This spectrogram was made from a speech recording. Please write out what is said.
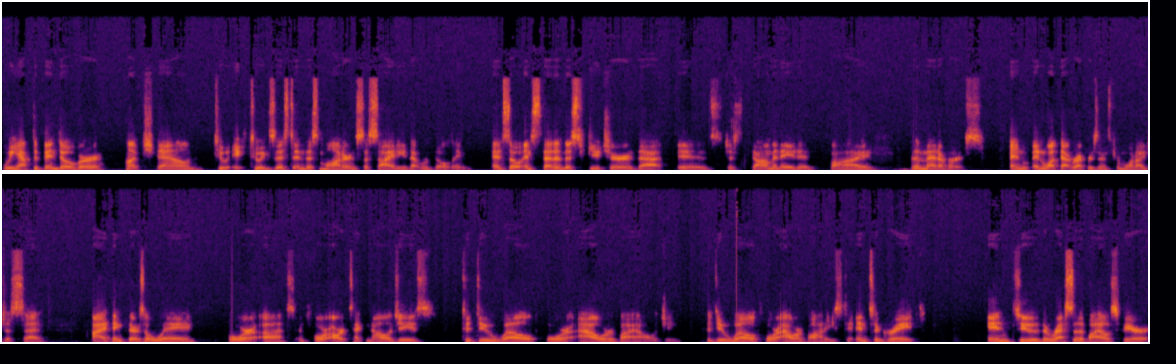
We have to bend over, hunch down to to exist in this modern society that we're building. And so instead of this future that is just dominated by the metaverse and and what that represents from what I just said, I think there's a way for us and for our technologies to do well for our biology, to do well for our bodies, to integrate into the rest of the biosphere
